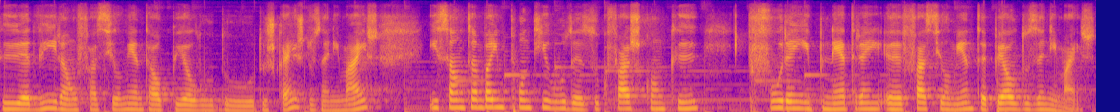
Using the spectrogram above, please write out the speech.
que adiram facilmente ao pelo do, dos cães, dos animais, e são também pontiagudas, o que faz com que perfurem e penetrem uh, facilmente a pele dos animais.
